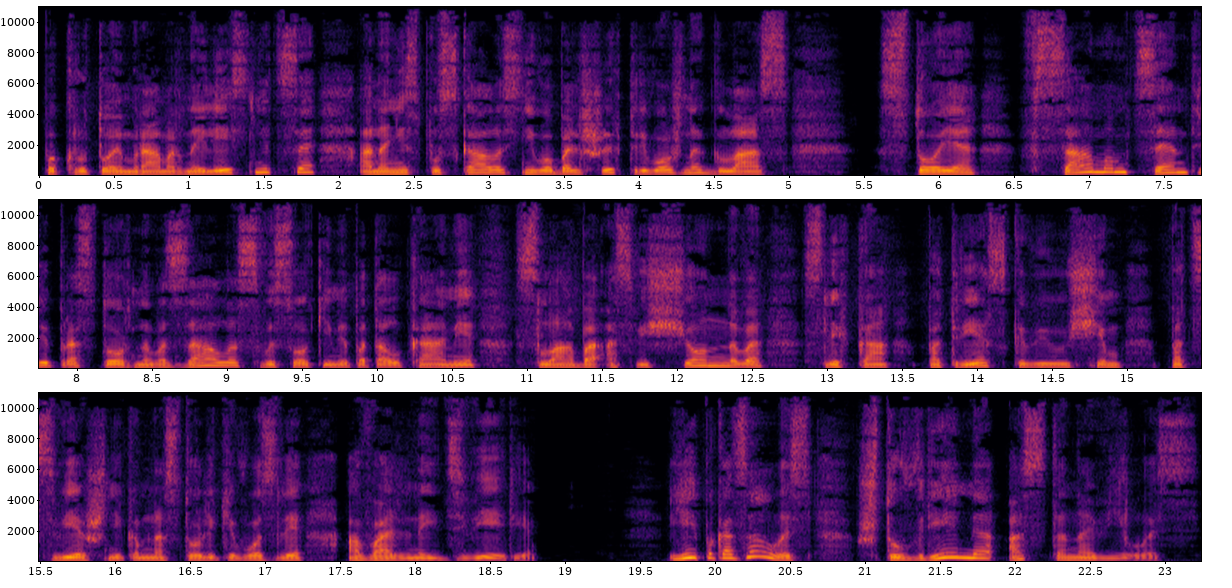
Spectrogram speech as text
по крутой мраморной лестнице, она не спускала с него больших тревожных глаз, стоя в самом центре просторного зала с высокими потолками, слабо освещенного, слегка потрескивающим подсвечником на столике возле овальной двери. Ей показалось, что время остановилось.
